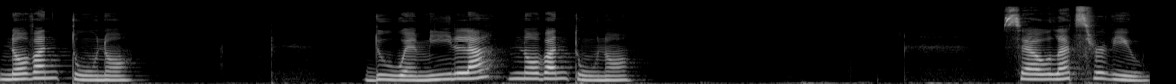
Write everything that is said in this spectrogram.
novantuno. Duemila novantuno. So let's review.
